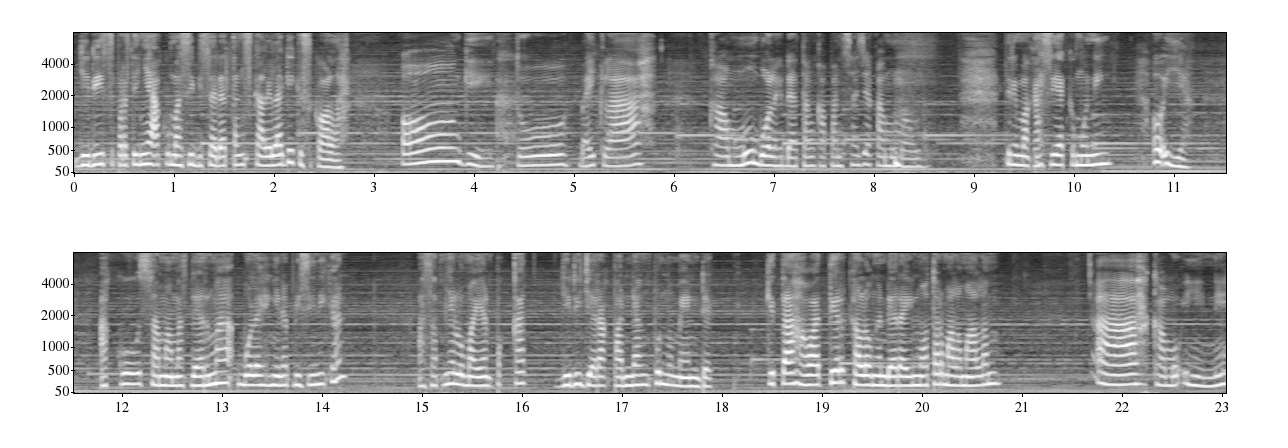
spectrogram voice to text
Jadi sepertinya aku masih bisa datang sekali lagi ke sekolah. Oh gitu, baiklah. Kamu boleh datang kapan saja kamu mau. Terima kasih ya Kemuning. Oh iya, aku sama Mas Dharma boleh nginep di sini kan? Asapnya lumayan pekat, jadi jarak pandang pun memendek. Kita khawatir kalau ngendarain motor malam-malam. Ah, kamu ini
